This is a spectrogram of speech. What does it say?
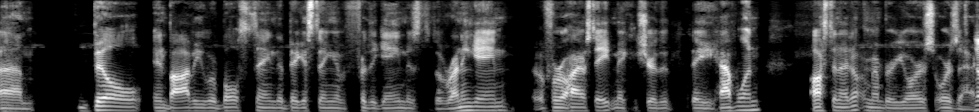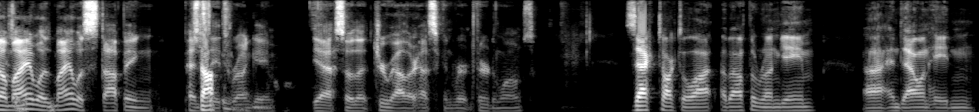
Um, Bill and Bobby were both saying the biggest thing of, for the game is the running game for Ohio State, making sure that they have one. Austin, I don't remember yours or Zach. No, so- mine was mine was stopping Penn Stopping. State's run game. Yeah, so that Drew Allar has to convert third and longs. Zach talked a lot about the run game uh, and Dallan Hayden,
